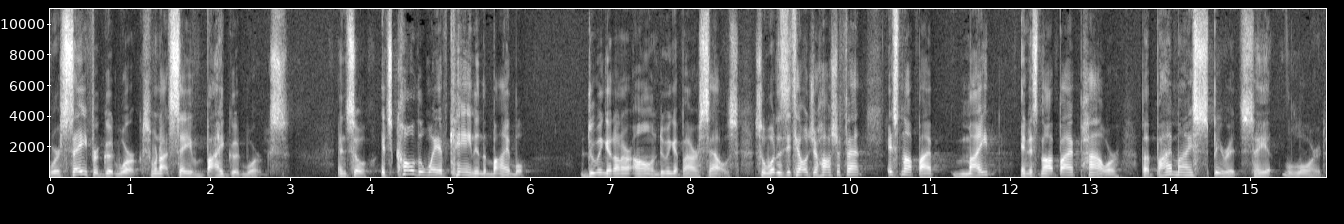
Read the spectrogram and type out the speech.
We're saved for good works, we're not saved by good works. And so it's called the way of Cain in the Bible, doing it on our own, doing it by ourselves. So what does he tell Jehoshaphat? It's not by might And it's not by power, but by my spirit, saith the Lord.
